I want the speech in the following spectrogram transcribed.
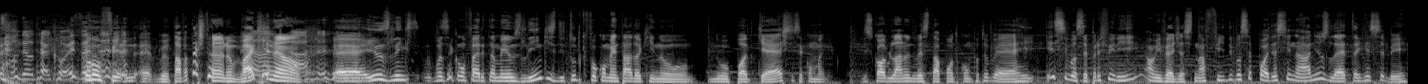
responder outra coisa. Confira- é, eu tava testando, vai que Ah, não. tá. É, e os links, você confere também os links de tudo que for comentado aqui no, no podcast. Você come- descobre lá no diversitar.com.br. E se você preferir, ao invés de assinar feed, você pode assinar a newsletter e receber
